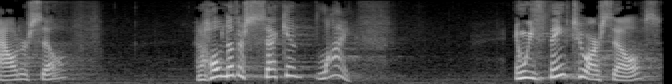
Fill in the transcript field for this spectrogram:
outer self, and a whole other second life. And we think to ourselves,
